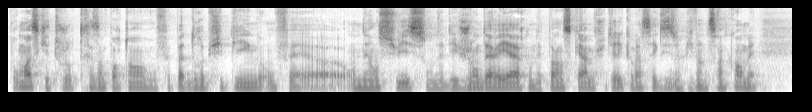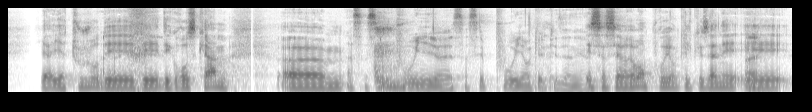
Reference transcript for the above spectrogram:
pour moi, ce qui est toujours très important, on fait pas de dropshipping, on, fait, on est en Suisse, on a des gens derrière, on n'est pas un scam. Je veux dire, l'e-commerce, ça existe depuis 25 ans, mais il y, a toujours des, des, grosses cams. Euh, ah, ça s'est pourri, euh, ça s'est pourri en quelques années. Et ça s'est vraiment pourri en quelques années. Et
